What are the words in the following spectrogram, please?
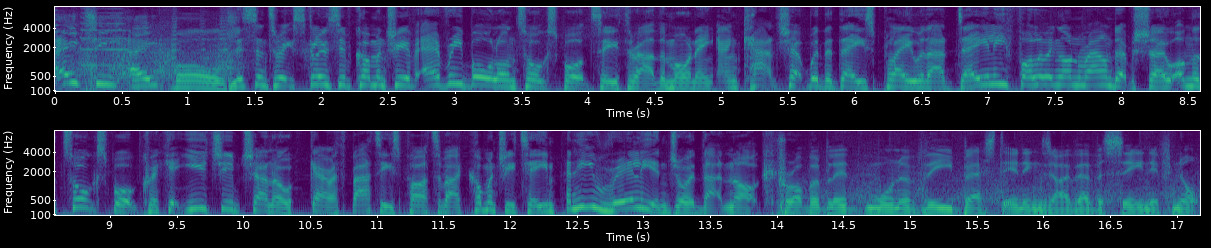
88 balls. Listen to exclusive commentary of every ball on Talksport 2 throughout the morning and catch up with the day's play with our daily following on roundup show on the Talksport Cricket YouTube channel. Gareth Batty's part of our commentary team, and he really enjoyed that knock. Probably one of the best innings I've ever seen, if not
